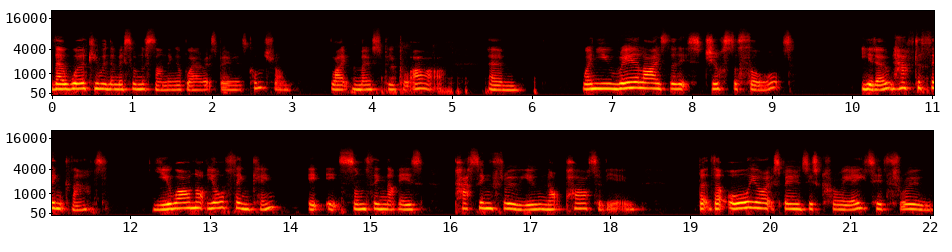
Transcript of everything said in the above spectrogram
they're working with a misunderstanding of where experience comes from, like most people are. Um, when you realize that it's just a thought you don't have to think that. You are not your thinking. It, it's something that is passing through you, not part of you. But that all your experience is created through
